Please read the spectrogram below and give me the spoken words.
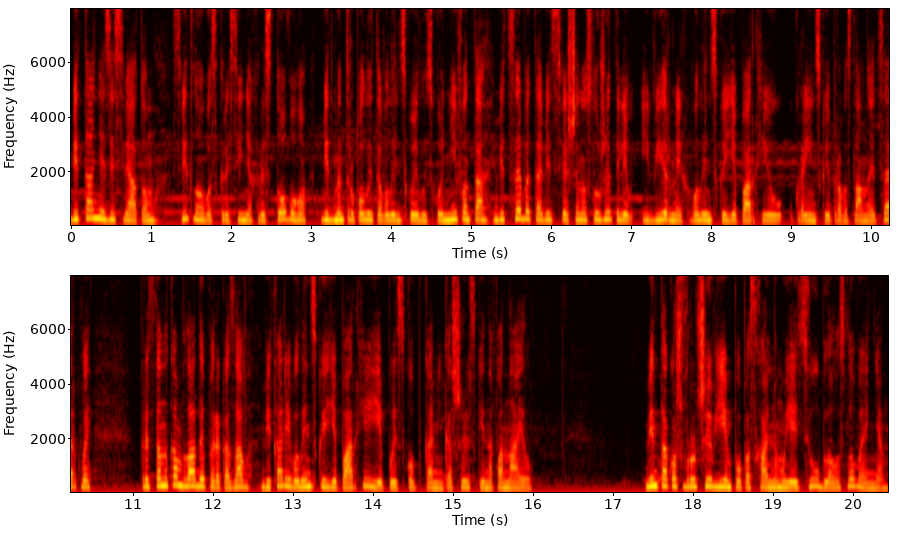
Вітання зі святом світлого Воскресіння Христового від митрополита Волинського і Луцького Ніфонта, від себе та від священнослужителів і вірних Волинської єпархії Української православної церкви. Представникам влади переказав вікарій Волинської єпархії єпископ Камінь-Каширський Нафанаїл. Він також вручив їм по пасхальному яйцю благословення.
